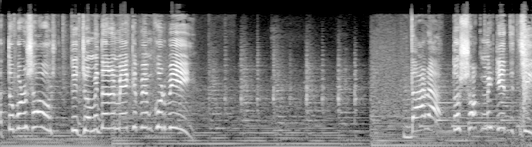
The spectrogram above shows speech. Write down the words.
এত বড় সাহস তুই জমিদারের মেয়েকে প্রেম করবি? দাঁড়া তোর শখ মিটিয়ে দিচ্ছি।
